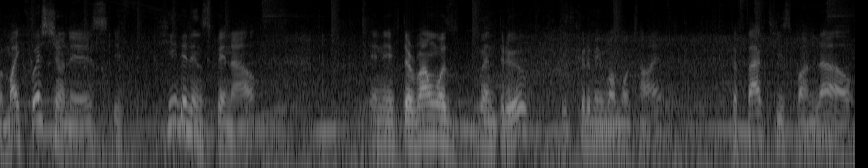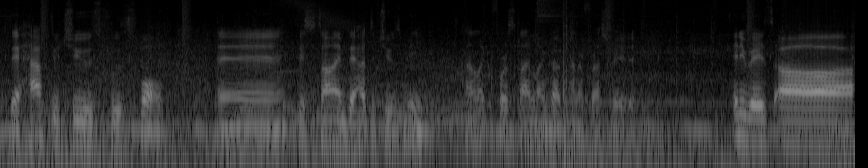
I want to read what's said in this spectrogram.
But my question is, if he didn't spin out, and if the run was went through, it could have been one more time. The fact he spun out, they have to choose who's fault, and this time they had to choose me. Kind of like the first time I got kind of frustrated. Anyways, uh,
